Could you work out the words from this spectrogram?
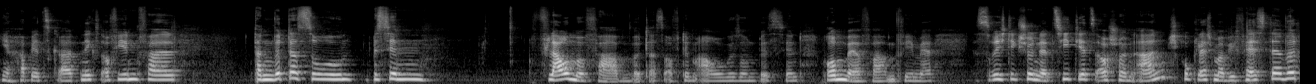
ja, habe jetzt gerade nichts. Auf jeden Fall, dann wird das so ein bisschen Pflaumefarben wird das auf dem Auge, so ein bisschen. Brombeerfarben vielmehr. Das ist richtig schön. Der zieht jetzt auch schon an. Ich gucke gleich mal, wie fest der wird.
